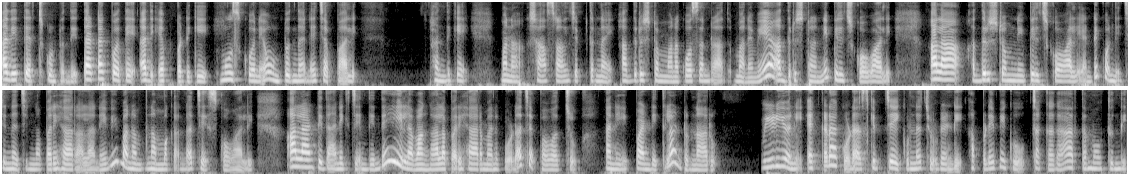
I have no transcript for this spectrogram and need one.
అది తెరుచుకుంటుంది. తట్టకపోతే అది ఎప్పటికీ మూసుకొనే ఉంటుందనే చెప్పాలి. అందుకే మన శాస్త్రాలు చెప్తున్నాయి అదృష్టం మన కోసం రాదు మనమే అదృష్టాన్ని పిలుచుకోవాలి. అలా అదృష్టంని పిలుచుకోవాలి అంటే కొన్ని చిన్న చిన్న పరిహారాలు అనేవి మనం నమ్మకంగా చేసుకోవాలి. అలాంటి దానికి చెందిందే ఈ లవంగాల పరిహారం అని కూడా చెప్పవచ్చు అని పండితులు అంటున్నారు. వీడియోని ఎక్కడా కూడా స్కిప్ చేయకుండా చూడండి అప్పుడే మీకు చక్కగా అర్థమవుతుంది.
